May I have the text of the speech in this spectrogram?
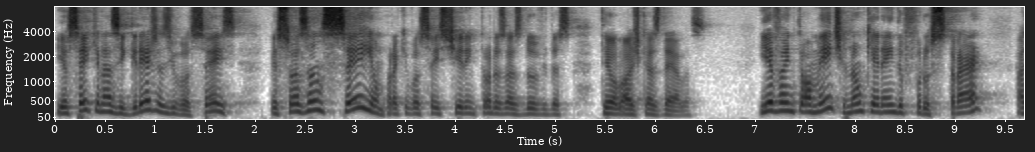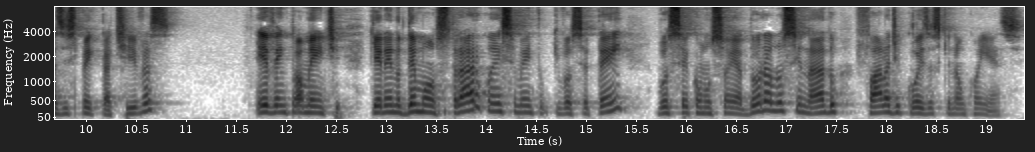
E eu sei que nas igrejas de vocês, pessoas anseiam para que vocês tirem todas as dúvidas teológicas delas. E, eventualmente, não querendo frustrar, as expectativas, eventualmente querendo demonstrar o conhecimento que você tem, você, como sonhador alucinado, fala de coisas que não conhece.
